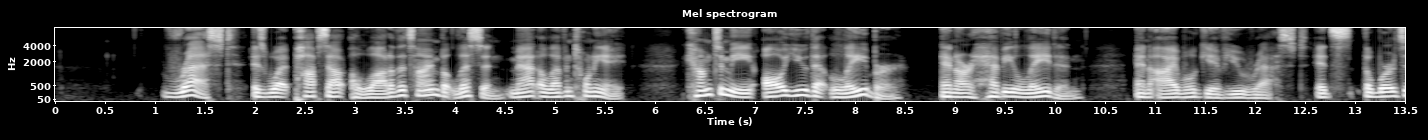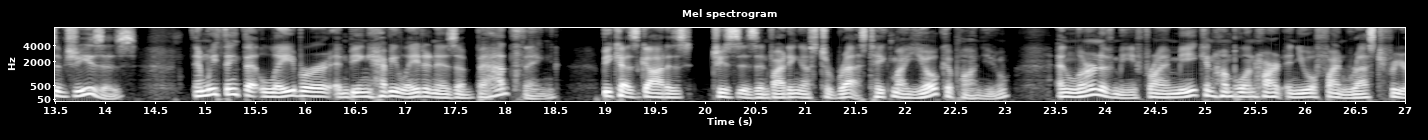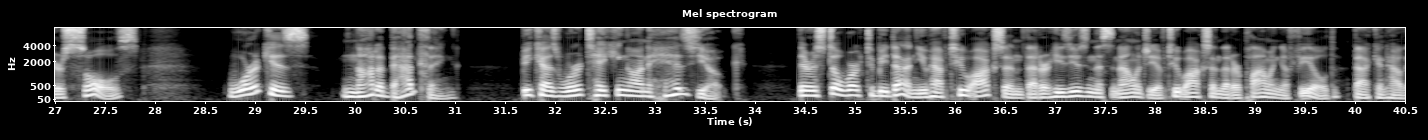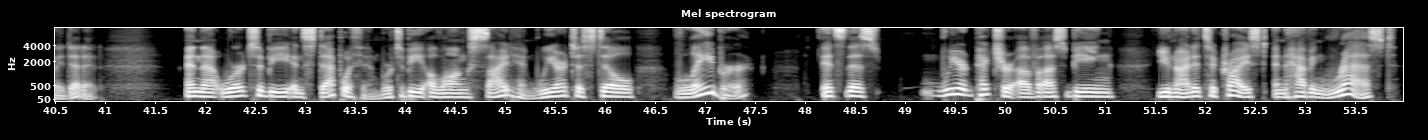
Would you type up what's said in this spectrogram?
rest is what pops out a lot of the time. But listen, Matt 11 28, come to me, all you that labor and are heavy laden, and I will give you rest. It's the words of Jesus. And we think that labor and being heavy laden is a bad thing because God is, Jesus is inviting us to rest. Take my yoke upon you and learn of me, for I am meek and humble in heart, and you will find rest for your souls. Work is not a bad thing because we're taking on his yoke. There is still work to be done. You have two oxen that are, he's using this analogy of two oxen that are plowing a field back in how they did it. And that we're to be in step with him, we're to be alongside him, we are to still labor. It's this weird picture of us being united to Christ and having rest,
